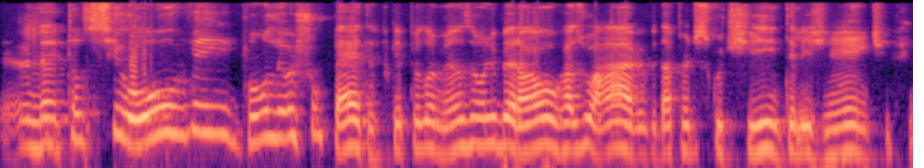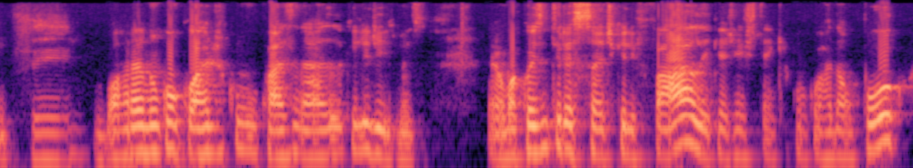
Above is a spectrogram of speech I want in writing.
Né, então, se ouvem, vão ler o Schumpeter, porque pelo menos é um liberal razoável, que dá para discutir, inteligente, enfim. Sim. Embora eu não concorde com quase nada do que ele diz, mas é uma coisa interessante que ele fala e que a gente tem que concordar um pouco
